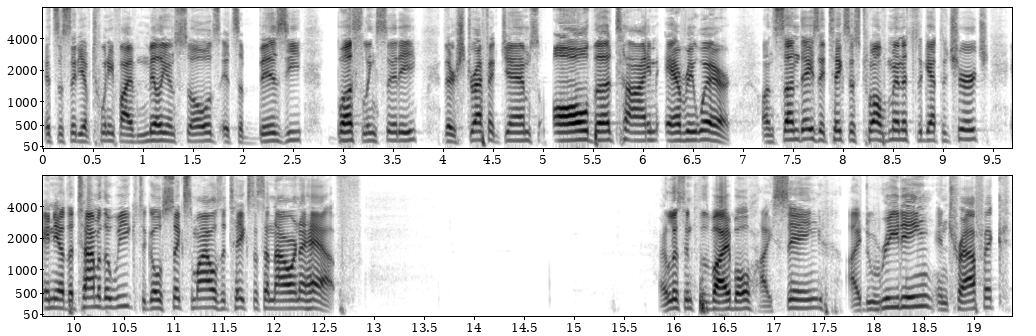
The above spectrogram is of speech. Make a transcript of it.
It's a city of 25 million souls. It's a busy, bustling city. There's traffic jams all the time, everywhere. On Sundays, it takes us 12 minutes to get to church. Any other time of the week, to go six miles, it takes us an hour and a half. I listen to the Bible, I sing, I do reading in traffic,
